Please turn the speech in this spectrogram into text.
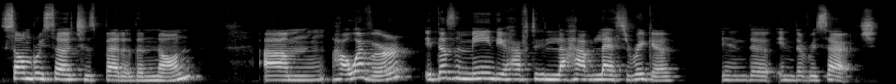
some research is better than none. Um, however it doesn't mean you have to have less rigor in the in the research.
